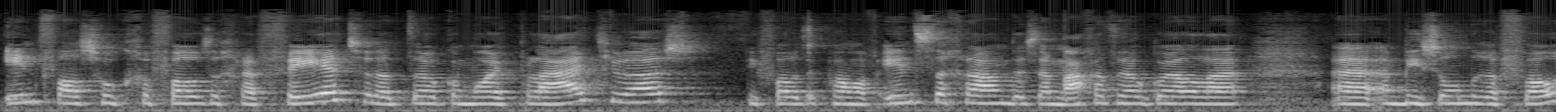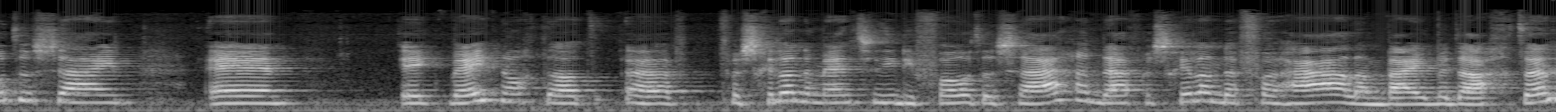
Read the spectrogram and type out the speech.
invalshoek gefotografeerd, zodat het ook een mooi plaatje was. Die foto kwam op Instagram, dus dan mag het ook wel uh, uh, een bijzondere foto zijn. En ik weet nog dat uh, verschillende mensen die die foto zagen daar verschillende verhalen bij bedachten.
